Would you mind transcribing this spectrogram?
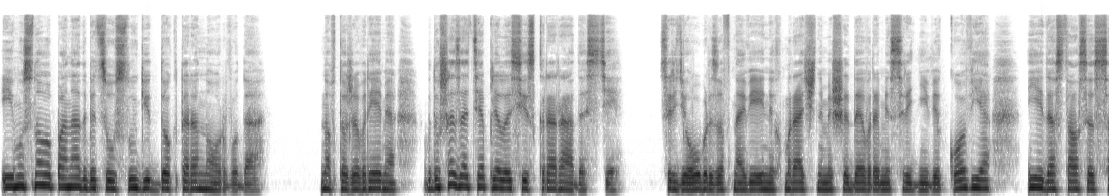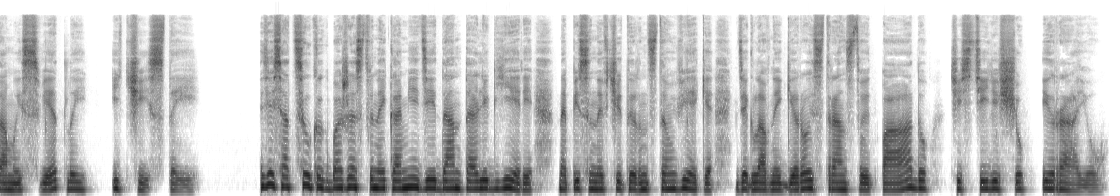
и ему снова понадобятся услуги доктора Норвуда. Но в то же время в душе затеплилась искра радости. Среди образов, навеянных мрачными шедеврами Средневековья, ей достался самый светлый и чистый. Здесь отсылка к божественной комедии Данте Алигьери, написанной в XIV веке, где главный герой странствует по аду, чистилищу и раю.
